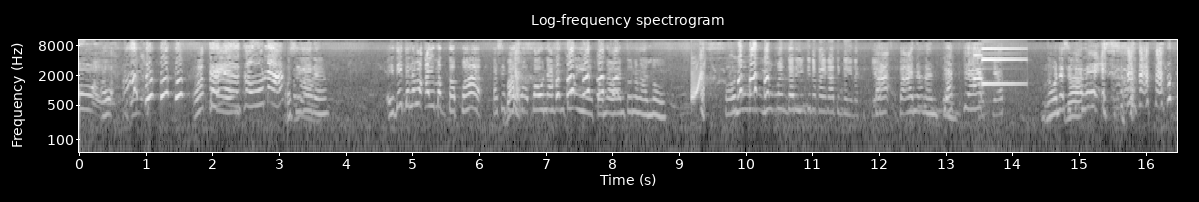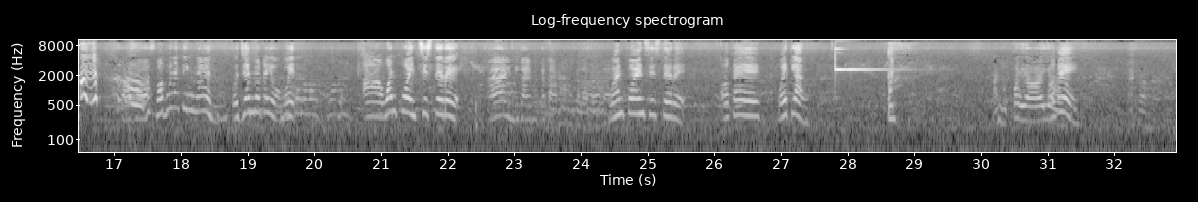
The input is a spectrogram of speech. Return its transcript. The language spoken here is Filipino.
Okay. Ikaw na. O sige na. Eh, di, dalawa kayo magkapa. Kasi pa, paunahan to eh. Paunahan to ng ano. Paunahan. yung mandarin yung kinakain natin kayo nakikyat. Pa, paanahan to. Kat, kat. Nauna si Kare. Tapos, wag mo nang tingnan. O, dyan na kayo. Wait. Ah, one point, sistere. Ay, hindi tayo magkasama. Magkalaban tayo. One point, sistere. Okay, wait lang. Ano kaya yun? Okay.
